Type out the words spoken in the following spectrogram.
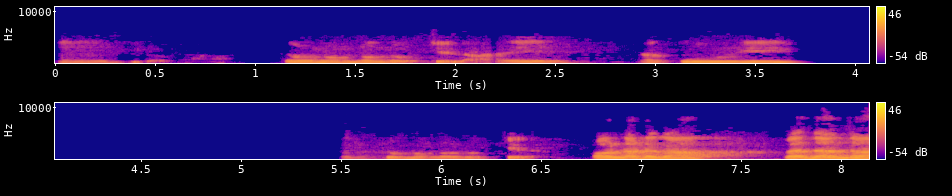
ပြီးတော့ဒါတုံလုံးလုံးလို့ဖြစ်လာတယ်အကူကြီးတုံလုံးလုံးလို့ဖြစ်လာဟောနောက်တက ပတ္တတာ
